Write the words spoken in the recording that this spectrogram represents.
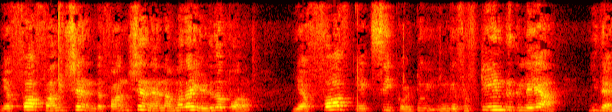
f of function இந்த ஃபங்க்ஷனை நம்ம தான் எழுத போகிறோம் f of x equal to இங்கே ஃபிஃப்டீன் இருக்கு இல்லையா? இதை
